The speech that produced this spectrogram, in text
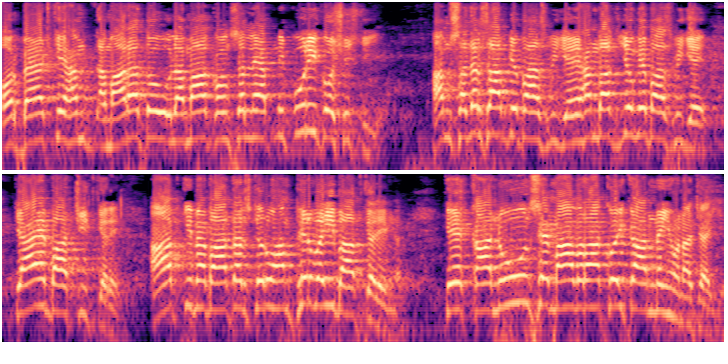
और बैठ के हम हमारा तो उलमा कौंसिल ने अपनी पूरी कोशिश की है। हम सदर साहब के पास भी गए हम बाकियों के पास भी गए क्या है बातचीत करें? आपकी मैं बात अर्ज़ करूँ हम फिर वही बात करेंगे। कि कानून से मावरा कोई काम नहीं होना चाहिए।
